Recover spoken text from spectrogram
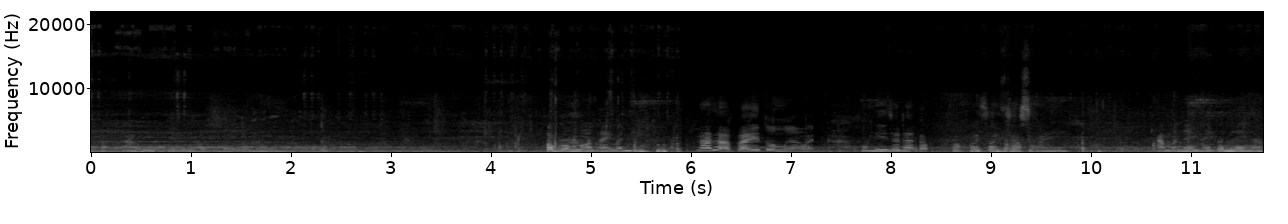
สมากเลยค่ะน้ำเห็นเย็นตกลงนอนไหนวันนี้ำน่าจะไปตัวเมืองแหละพรุ่งนี้จะได้แบบก็ค่อยๆขับไปถามว่าเหนื่อยไหมก็เหนื่อยนะ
